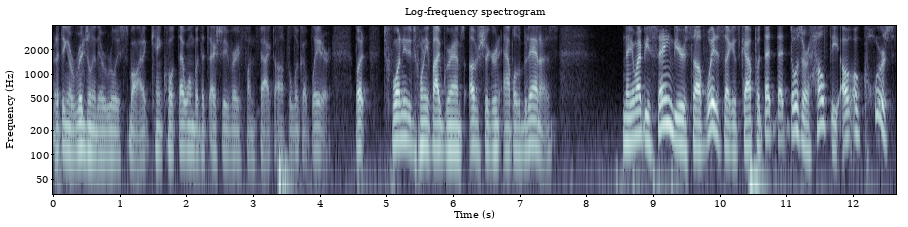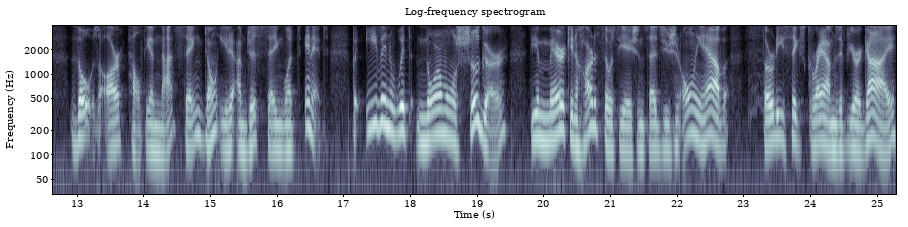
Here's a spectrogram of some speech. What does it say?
But I think originally they were really small. I can't quote that one, but that's actually a very fun fact I'll have to look up later. But 20 to 25 grams of sugar in apples and bananas. Now you might be saying to yourself, "Wait a second, Scott, but that, that those are healthy." Oh, of course, those are healthy. I'm not saying don't eat it. I'm just saying what's in it. But even with normal sugar, the American Heart Association says you should only have 36 grams if you're a guy,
